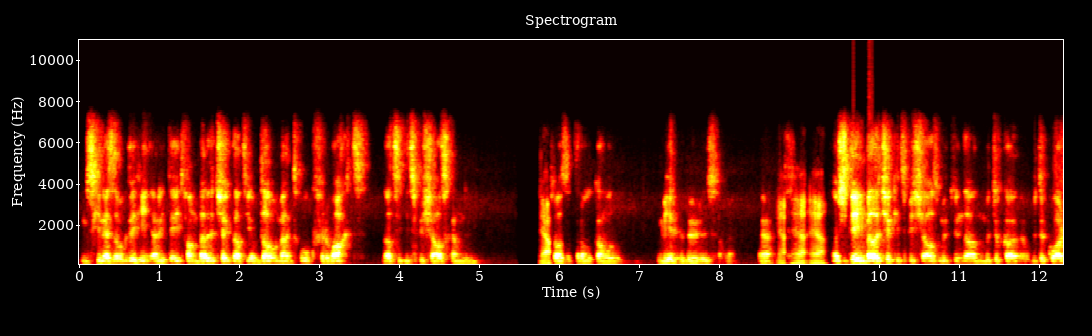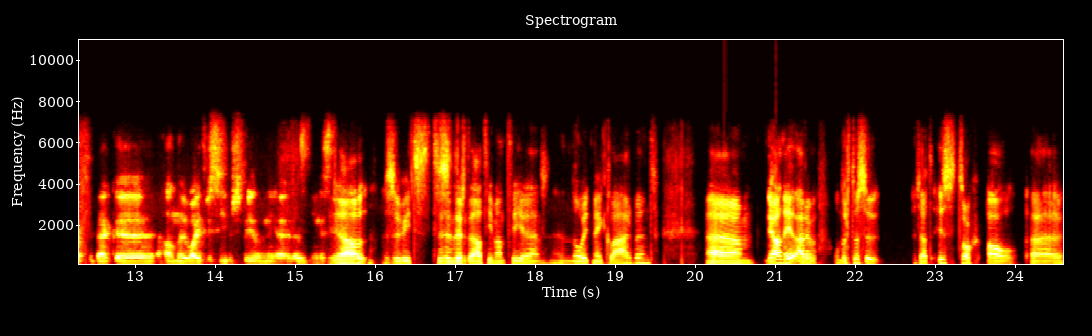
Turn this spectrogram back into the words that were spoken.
misschien is dat ook de genialiteit van Belichick dat hij op dat moment ook verwacht dat ze iets speciaals gaan doen. Ja. Zoals het er ook al meer gebeuren is. Ja. Ja, ja, ja. Als je tegen Belichick iets speciaals moet doen, dan moet de, moet de quarterback uh, gaan wide receiver spelen. Nee? Ja, dat is het ja, zoiets. Het is inderdaad iemand die je nooit mee klaar bent. Um, ja, nee, ondertussen dat is toch al, uh,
